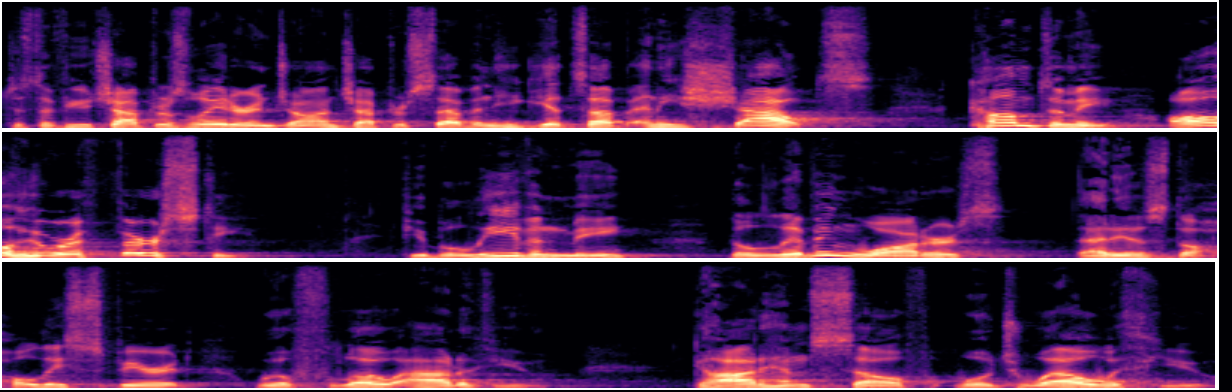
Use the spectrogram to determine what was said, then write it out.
Just a few chapters later, in John chapter 7, he gets up and he shouts, Come to me, all who are thirsty. If you believe in me, the living waters that is, the Holy Spirit, will flow out of you. God Himself will dwell with you,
